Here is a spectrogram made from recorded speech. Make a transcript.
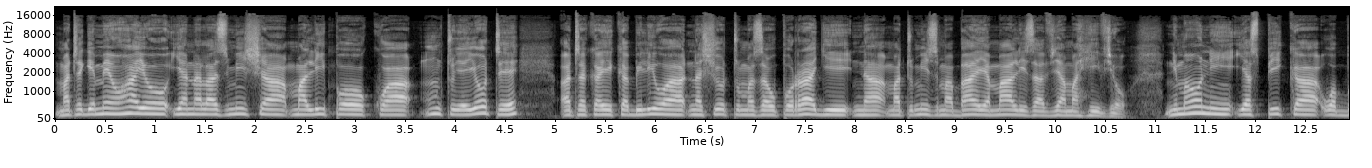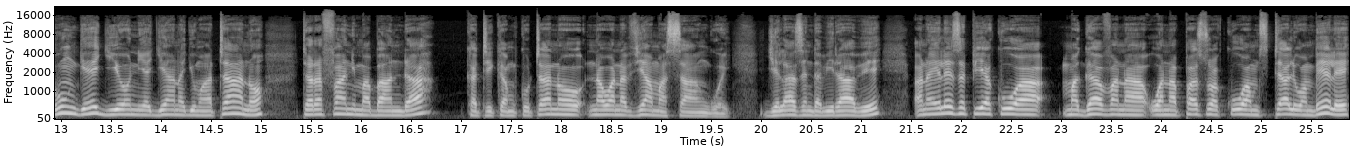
Mategemeo hayo yanalazimisha malipo kwa mtu yeyote atakayekabiliwa na shutuma za uporaji na matumizi mabaya ya mali za vyama hivyo. Ni maoni ya spika wa bunge jioni ya jana Jumatano tarafani Mabanda katika mkutano na wanavyama sangwe. Jelaze Ndabirabe anaeleza pia kuwa magavana wanapaswa kuwa mstari wa mbele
